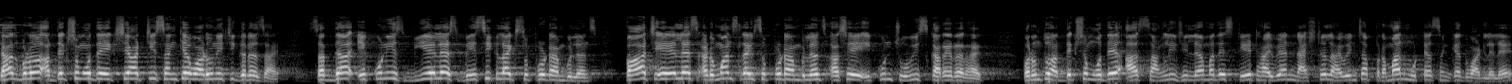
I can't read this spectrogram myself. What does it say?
त्याचबरोबर अध्यक्ष महोदय एकशे आठची संख्या वाढवण्याची गरज आहे. सध्या एकोणीस BLS basic life support ambulance पाच ALS advance life support ambulance असे एकूण चोवीस कार्यरत आहेत. परंतु अध्यक्ष महोदय आज सांगली जिल्ह्यामध्ये स्टेट हायवे आणि नॅशनल हायवेचं प्रमाण मोठ्या संख्येत वाढलेलं आहे.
